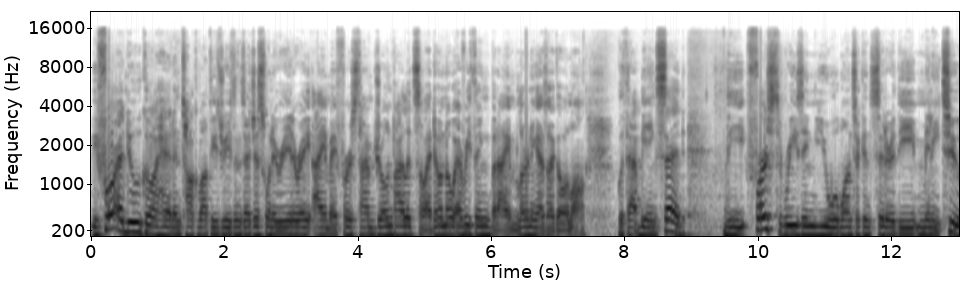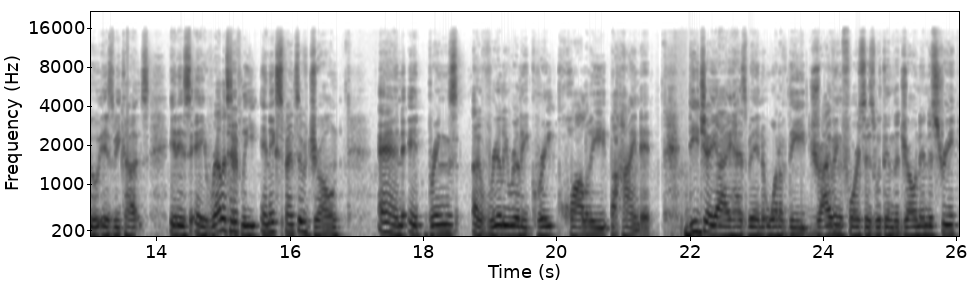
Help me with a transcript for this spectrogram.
Before I do go ahead and talk about these reasons, I just want to reiterate I am a first time drone pilot, so I don't know everything, but I am learning as I go along. With that being said, the first reason you will want to consider the Mini 2 is because it is a relatively inexpensive drone and it brings a really, really great quality behind it. DJI has been one of the driving forces within the drone industry,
